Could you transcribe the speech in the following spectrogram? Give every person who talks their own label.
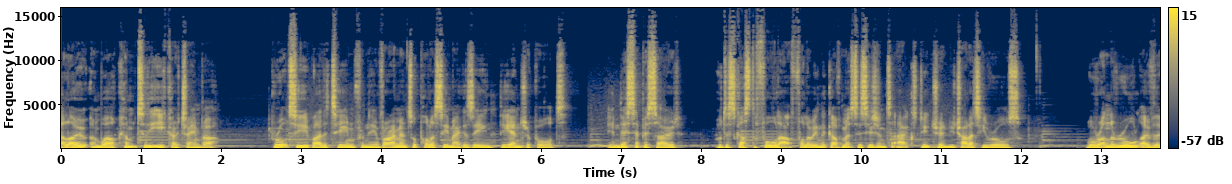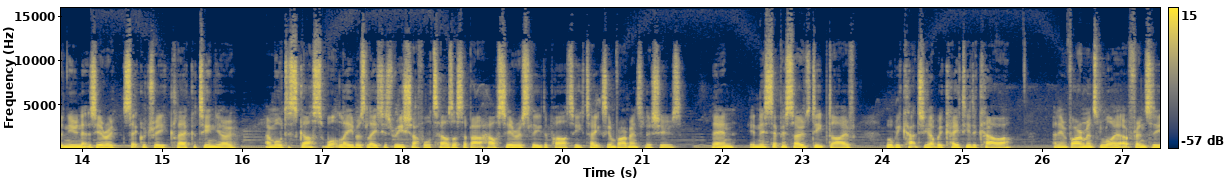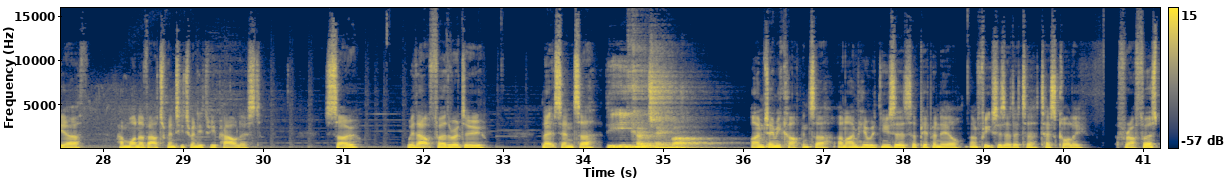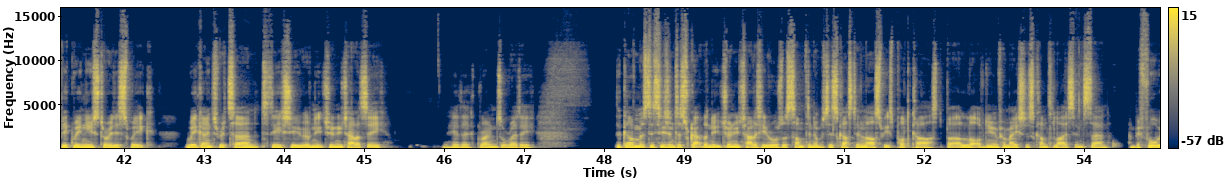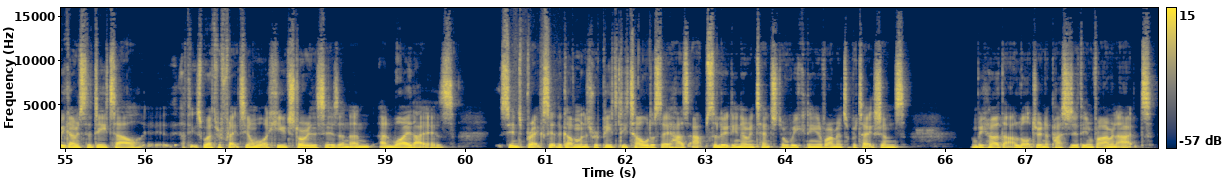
Speaker 1: Hello and welcome to the Eco Chamber, brought to you by the team from the environmental policy magazine The ENDS Report. In this episode, we'll discuss the fallout following the government's decision to axe nutrient neutrality rules. We'll run the rule over the new Net Zero Secretary Claire Coutinho, and we'll discuss what Labour's latest reshuffle tells us about how seriously the party takes environmental issues. Then, in this episode's deep dive, we'll be catching up with Katie de Kauwe, an environmental lawyer at Friends of the Earth and one of our 2023 Power List. So, without further ado, let's enter the Eco Chamber. I'm Jamie Carpenter, and I'm here with news editor Pippa Neill and features editor Tess Colley. For our first big green news story this week, we're going to return to the issue of nutrient neutrality. I hear the groans already. The government's decision to scrap the nutrient neutrality rules was something that was discussed in last week's podcast, but a lot of new information has come to light since then. And before we go into the detail, I think it's worth reflecting on what a huge story this is and, and, and why that is. Since Brexit, the government has repeatedly told us that it has absolutely no intention of weakening environmental protections. And we heard that a lot during the passage of the Environment Act,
